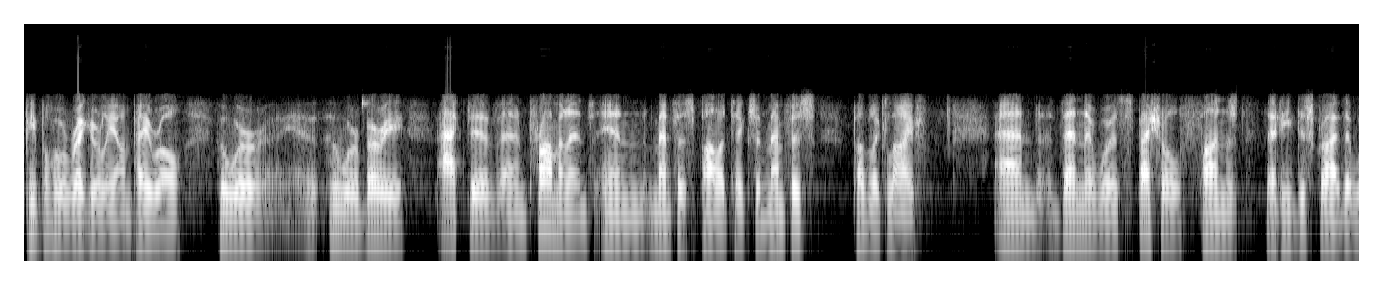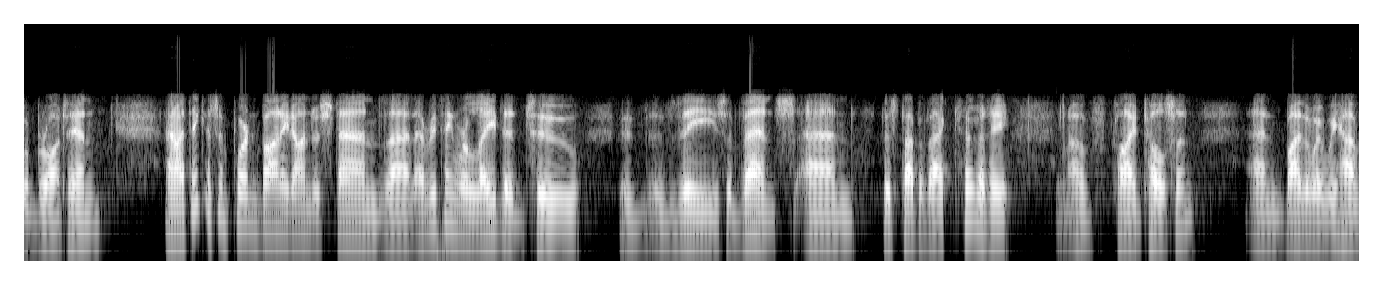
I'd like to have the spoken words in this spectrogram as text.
people who were regularly on payroll, who were who were very active and prominent in Memphis politics and Memphis public life. And then there were special funds that he described that were brought in. And I think it's important, Bonnie, to understand that everything related to these events and this type of activity of Clyde Tolson. And by the way, we have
